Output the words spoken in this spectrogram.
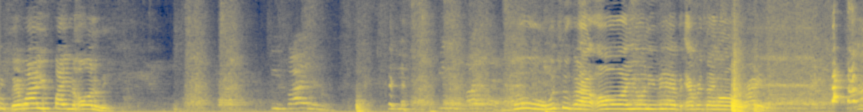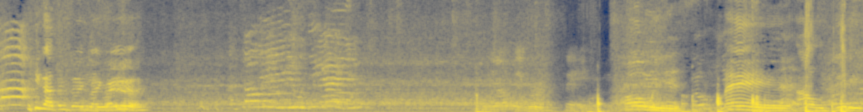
Then why are you fighting the ornaments? He's fighting him. He, he didn't like. Dude, what you got on? You don't even have everything on right. he got them joints like right here. I told him he was scared. Always. Man, I don't get it.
